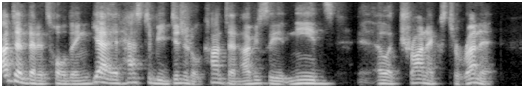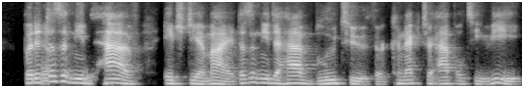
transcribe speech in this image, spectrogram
content that it's holding. Yeah, it has to be digital content. Obviously, it needs electronics to run it, but it yeah. doesn't need to have HDMI. It doesn't need to have Bluetooth or connect to Apple TV.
